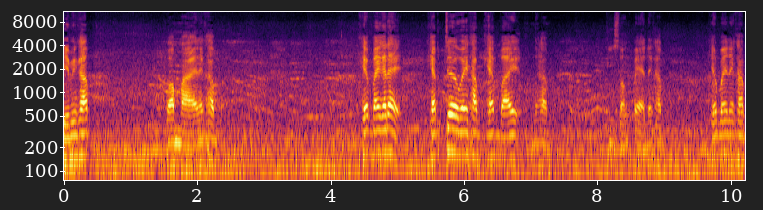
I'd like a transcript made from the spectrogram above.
คไหมครับ ความหมายนะครับ แคปไว้ก็ได้ แคปเจอร์ไว้ครับ แคปไว้นะครับปีสองแปดนะครับ แคปไว้นะครับ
